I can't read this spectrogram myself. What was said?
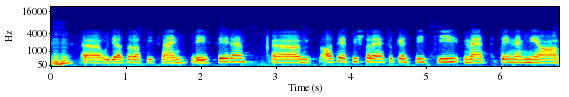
uh-huh. ö, ugye az alapítvány részére. Azért is találtuk ezt így ki, mert tényleg mi a,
